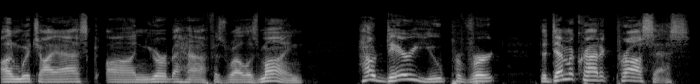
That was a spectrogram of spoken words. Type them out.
on which I ask on your behalf as well as mine. How dare you pervert the democratic process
